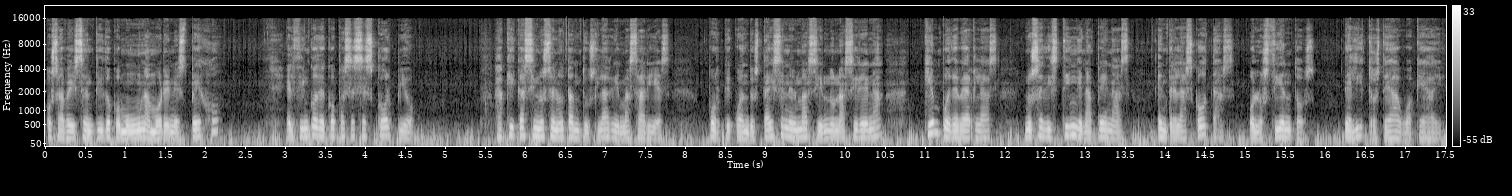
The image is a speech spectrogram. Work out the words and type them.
¿Os habéis sentido como un amor en espejo? El cinco de copas es escorpio. Aquí casi no se notan tus lágrimas, Aries, porque cuando estáis en el mar siendo una sirena, ¿quién puede verlas? No se distinguen apenas entre las gotas o los cientos de litros de agua que hay.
